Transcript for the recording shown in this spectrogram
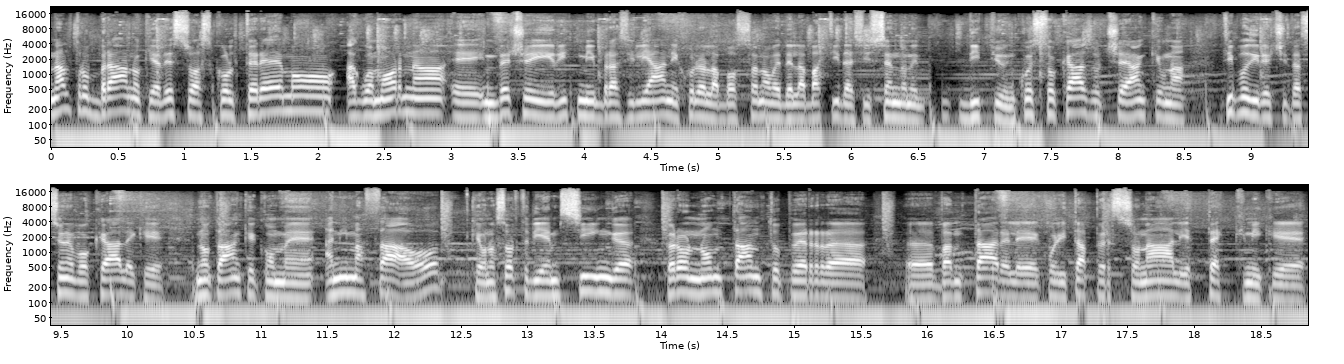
un altro brano che adesso ascolteremo, Agua Morna, e invece i ritmi brasiliani e quello della bossa nova e della battita si sentono di più. In questo caso c'è anche un tipo di recitazione vocale che nota anche come animazao, che è una sorta di emsing, però non tanto per eh, vantare le qualità personali e tecniche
